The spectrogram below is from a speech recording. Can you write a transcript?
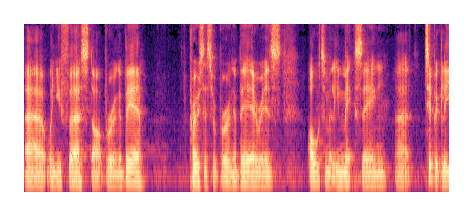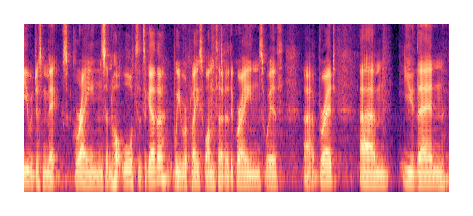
uh, when you first start brewing a beer. The process for brewing a beer is ultimately mixing. Uh, typically, you would just mix grains and hot water together. We replace one third of the grains with uh, bread. Um, you then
